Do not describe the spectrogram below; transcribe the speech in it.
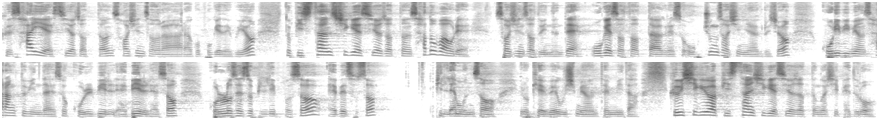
그 사이에 쓰여졌던 서신서라고 보게 되고요. 또 비슷한 시기에 쓰여졌던 사도 바울의 서신서도 있는데 옥에서 떴다 그래서 옥중서신이라 그러죠. 고립이면 사랑도 빈다 해서 골빌 에빌 해서 골로새서 빌립보서 에베소서 빌레몬서 이렇게 외우시면 됩니다. 그 시기와 비슷한 시기에 쓰여졌던 것이 베드로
